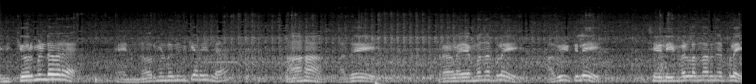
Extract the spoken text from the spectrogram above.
എനിക്ക് ഓർമ്മയുണ്ടവരെ. എന്നെ ഓർമ്മയുണ്ടെന്ന് എനിക്കറിയില്ല. ആഹാ അതെ പ്രളയം വന്നപ്പോളേ ആ വീട്ടിലേ ചെളിയും വെള്ളം നിറഞ്ഞപ്പോളേ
